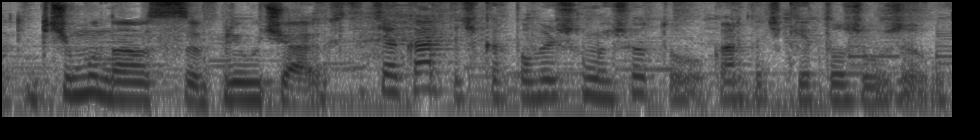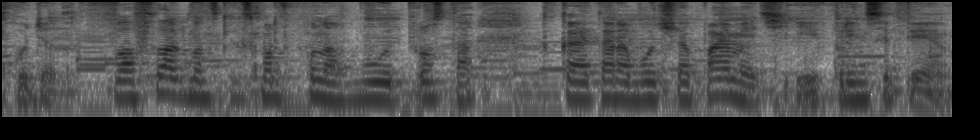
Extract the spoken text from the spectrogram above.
к чему нас приучают. Кстати, о карточках, по большому счету, карточки тоже уже уходят. Во флагманских смартфонах будет просто какая-то рабочая память, и, в принципе,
